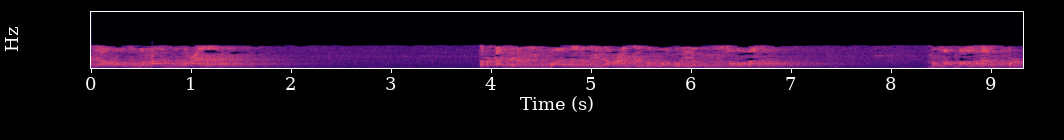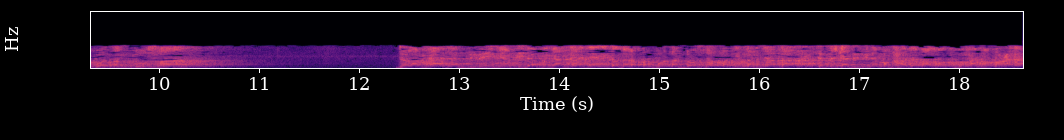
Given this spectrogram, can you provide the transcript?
sisi Allah Subhanahu wa taala. Terkadang ikhwatan fil Allah wa yakum seseorang mengamalkan perbuatan dosa dalam keadaan dirinya tidak menyangkanya itu adalah perbuatan dosa, tapi ternyata ketika dirinya menghadap Allah Subhanahu wa taala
